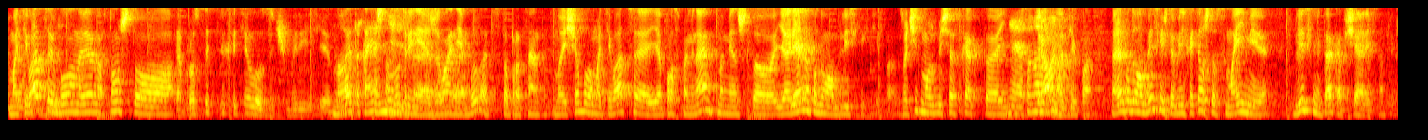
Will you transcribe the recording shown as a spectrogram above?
Мотивация была, наверное, в том, что... Да, просто ты хотела зачмырить. я Но Ну, это, конечно, внутреннее да, желание да. было, это сто процентов. Но еще была мотивация, я просто вспоминаю этот момент, что я реально подумал о близких, типа. Звучит, может быть, сейчас как-то стрёмно, типа. Но я подумал о близких, чтобы не хотел, чтобы с моими близкими так общались, например.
